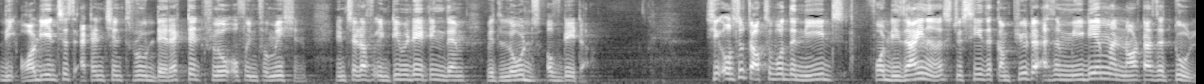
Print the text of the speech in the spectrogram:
the audience's attention through directed flow of information instead of intimidating them with loads of data. She also talks about the needs for designers to see the computer as a medium and not as a tool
